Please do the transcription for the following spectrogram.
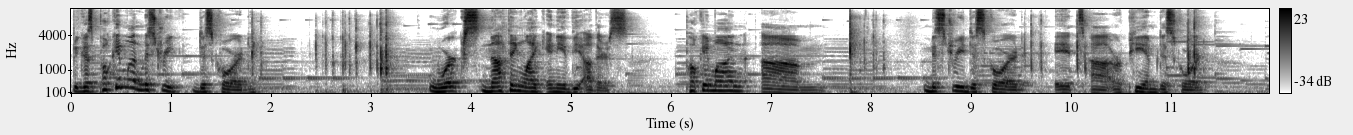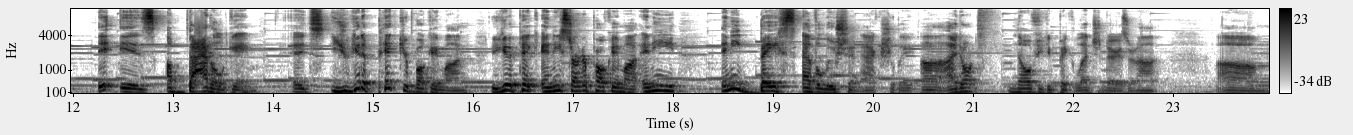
because Pokemon Mystery Discord works nothing like any of the others. Pokemon um, Mystery Discord, it uh, or PM Discord, it is a battle game. It's you get to pick your Pokemon. You get to pick any starter Pokemon, any any base evolution actually. Uh, I don't know if you can pick legendaries or not. Um,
